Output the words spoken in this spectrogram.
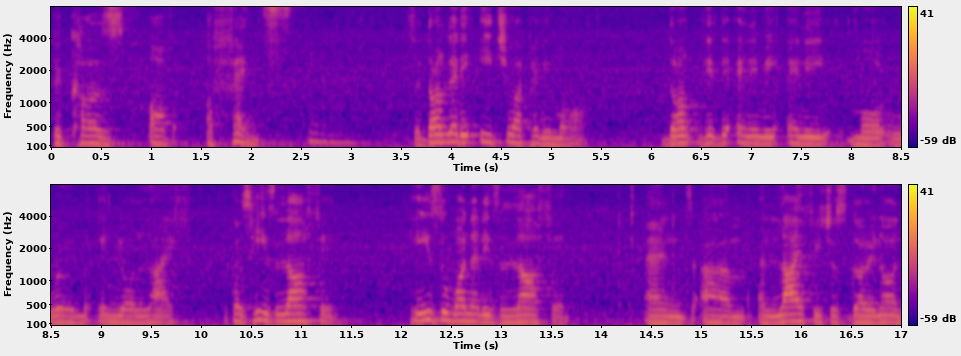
because of offense. So don't let it eat you up anymore. Don't give the enemy any more room in your life because he's laughing. He's the one that is laughing. And, um, life is just going on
